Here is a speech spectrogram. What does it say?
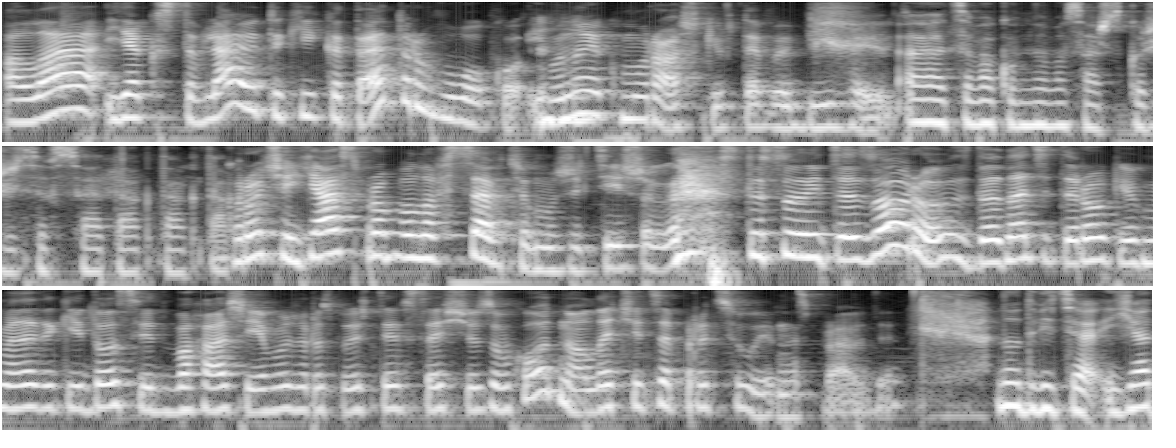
але як вставляю такий катетер в око, і воно uh-huh. як мурашки в тебе бігають. Е, це вакуумний масаж, скоріше за все. Так, так, так. Коротше, я спробувала все в цьому житті, що стосується зору з 12 років мене такий досвід багаж, і я можу розповісти все, що завгодно, але чи це працює насправді? Ну, дивіться, я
